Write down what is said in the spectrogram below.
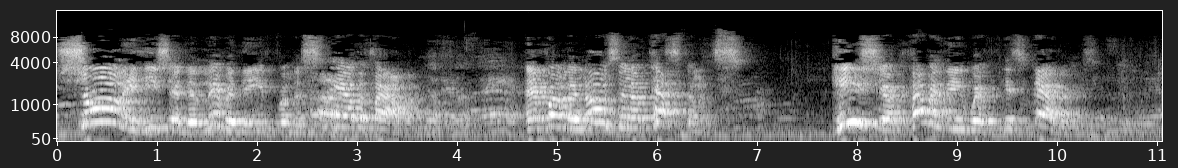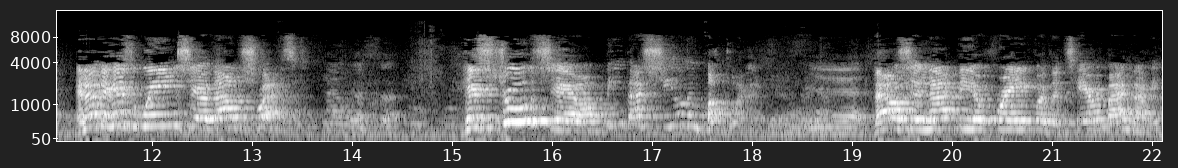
Surely He shall deliver thee from the snare of the fowler and from the noisome of pestilence. He shall cover thee with His feathers, and under His wings shalt thou trust. His truth shall be thy shield and buckler. Thou shalt not be afraid for the terror by night,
